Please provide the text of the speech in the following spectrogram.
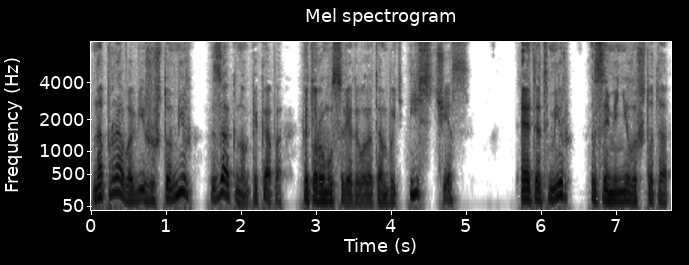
направо, вижу, что мир за окном пикапа, которому следовало там быть, исчез. Этот мир заменило что-то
